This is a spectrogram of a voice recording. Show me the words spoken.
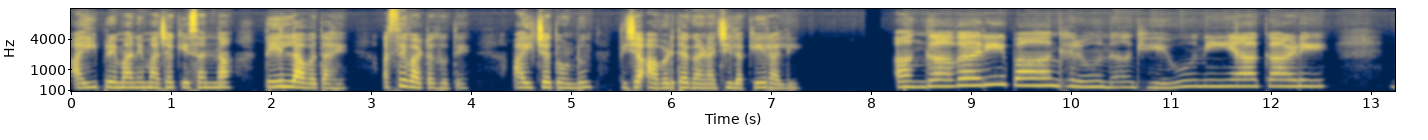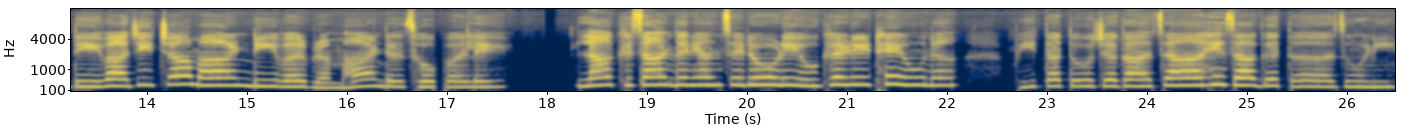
आई प्रेमाने माझ्या केसांना तेल लावत आहे असे वाटत होते. आईच्या तोंडून तिच्या आवडत्या गाण्याची लकेर आली. अंगावरी पांघरून घेऊन या काळे देवाजीच्या मांडीवर ब्रह्मांड झोपले. लाख चांदण्यांचे डोळे उघडे ठेवून पिता तो जगाचा आहे जागत जोणी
